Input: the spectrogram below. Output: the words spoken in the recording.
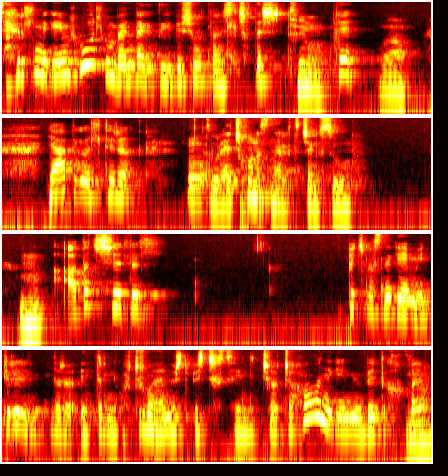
захирал нэг имерхүү л хүн байна да гэдгийг би шууд оншилчихдаг шүү. Тийм үү? Тий. Вау. Яа тэгвэл тэр зүгээр аж ахуйнаас нь харагдчихсан гэсэн үг. Аа. Одоо жишээлбэл би ч бас нэг юм интерьер энтер энтер нэг учиргүй амарч биш ч гэсэн энэ жоо- жоохон нэг юм юм байдаг байхгүй юу.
